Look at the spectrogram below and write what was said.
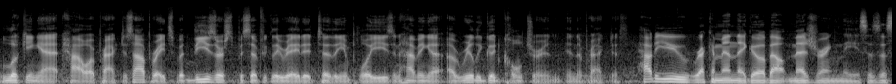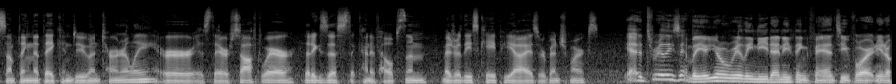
looking at how a practice operates, but these are specifically related to the employees and having a, a really good culture in, in the practice. How do you recommend they go about measuring these? Is this something that they can do internally, or is there software that exists that kind of helps them measure these KPIs or benchmarks? Yeah, it's really simple. You don't really need anything fancy for it. You know,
